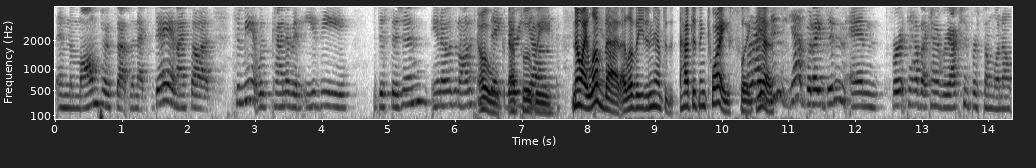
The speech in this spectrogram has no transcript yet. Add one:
and the mom post that the next day, and I thought, to me, it was kind of an easy decision. You know, it was an honest Oh, mistake. They're absolutely. young. No, I love that. I love that you didn't have to have to think twice. Like, yes. yeah, but I didn't, and for it to have that kind of reaction for someone else,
